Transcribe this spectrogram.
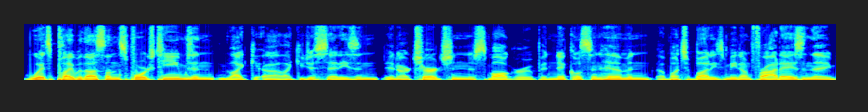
Witt's played with us on sports teams, and like uh, like you just said, he's in, in our church in a small group. And Nicholas and him and a bunch of buddies meet on Fridays, and they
